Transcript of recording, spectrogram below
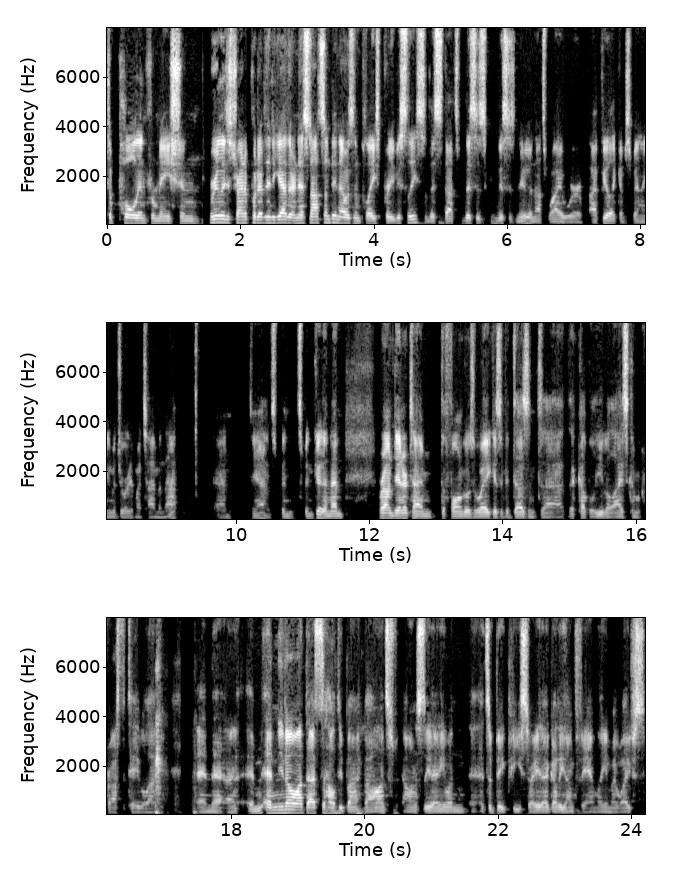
to pull information. Really, just trying to put everything together. And it's not something that was in place previously. So this that's this is this is new, and that's why we're. I feel like I'm spending a majority of my time in that. And yeah, it's been it's been good. And then around dinner time, the phone goes away because if it doesn't, uh, a couple evil eyes come across the table at me. and uh, and and you know what? That's the healthy balance. Honestly, anyone, it's a big piece, right? I got a young family, and my wife's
